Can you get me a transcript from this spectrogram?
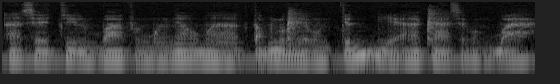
AC chia làm 3 phần bằng nhau mà tổng độ dài bằng 9 vậy AK sẽ bằng 3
